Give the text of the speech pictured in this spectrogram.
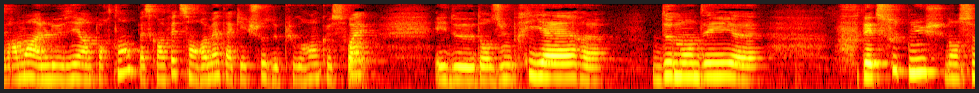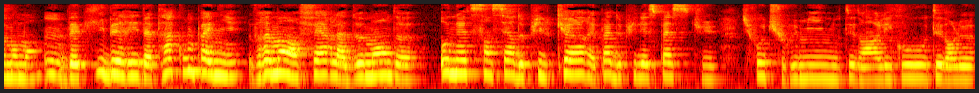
vraiment un levier important parce qu'en fait, s'en remettre à quelque chose de plus grand que soi. Et de, dans une prière, euh, demander d'être soutenu dans ce moment, Mm. d'être libéré, d'être accompagné, vraiment en faire la demande honnête, sincère, depuis le cœur et pas depuis l'espace, tu, tu vois, où tu rumines, où t'es dans l'ego, où t'es dans le...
